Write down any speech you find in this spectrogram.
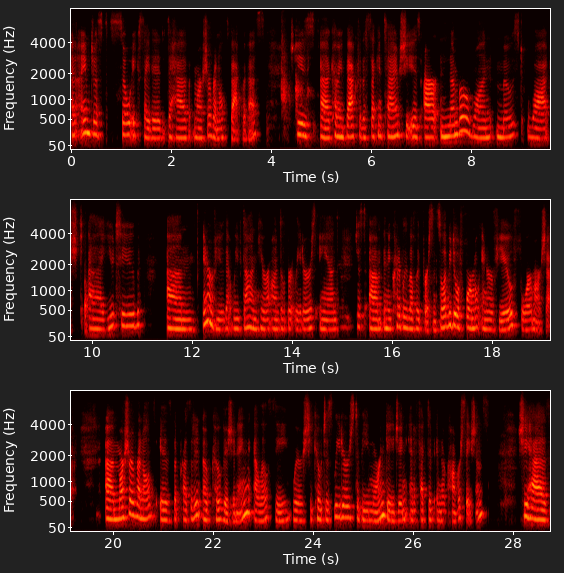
And I'm just so excited to have Marcia Reynolds back with us. She's uh, coming back for the second time. She is our number one most watched uh, YouTube um, interview that we've done here on Deliberate Leaders and mm-hmm. just um, an incredibly lovely person. So let me do a formal interview for Marcia. Um, Marcia Reynolds is the president of Co-Visioning LLC, where she coaches leaders to be more engaging and effective in their conversations. She has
